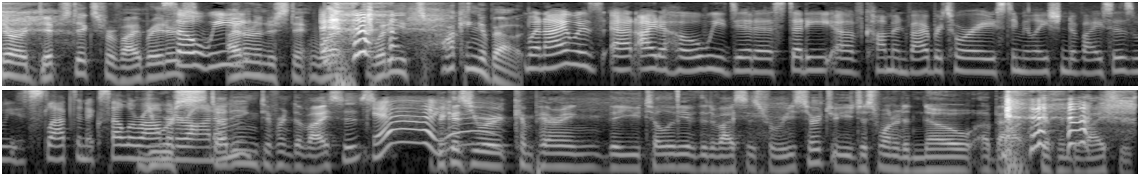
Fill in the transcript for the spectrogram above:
There are dipsticks for vibrators? So we- I don't understand. What what are you talking about? When I was at Idaho, we did a study of common vibratory stimulation devices. We slapped an accelerometer you were on studying them. different devices? Yeah, Because you were comparing the utility of the devices for research or you just wanted to know about different devices?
